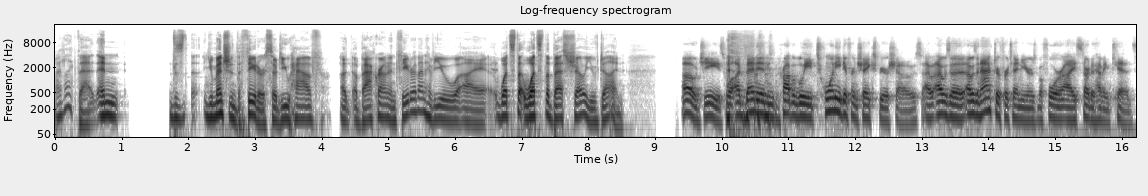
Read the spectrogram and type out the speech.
I like that. And this, you mentioned the theater. So do you have a, a background in theater then? Have you, uh, what's the, what's the best show you've done? Oh, geez. Well, I've been in probably 20 different Shakespeare shows. I, I, was a I was an actor for 10 years before I started having kids,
